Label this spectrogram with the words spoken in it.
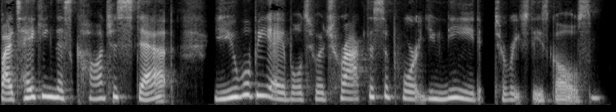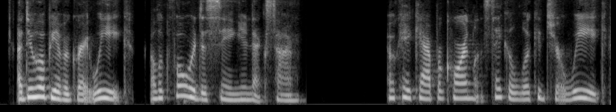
By taking this conscious step, you will be able to attract the support you need to reach these goals. I do hope you have a great week. I look forward to seeing you next time. Okay, Capricorn, let's take a look at your week.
